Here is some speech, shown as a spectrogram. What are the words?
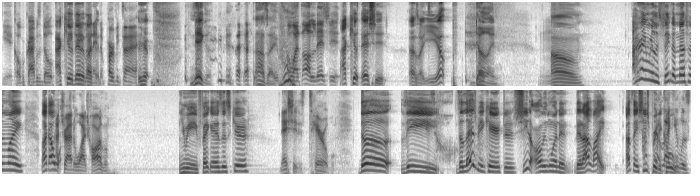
Yeah, Cobra Kai was dope. I killed that at like at the perfect time. Yeah, nigga. I was like, I whew. watched all of that shit. I killed that shit. I was like, yep, done. Mm. Um, I didn't really think of nothing like like I. I tried to watch Harlem. You mean fake ass insecure? That shit is terrible. The the the lesbian character, she the only one that that I like. I think she's I pretty cool. Like it was,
